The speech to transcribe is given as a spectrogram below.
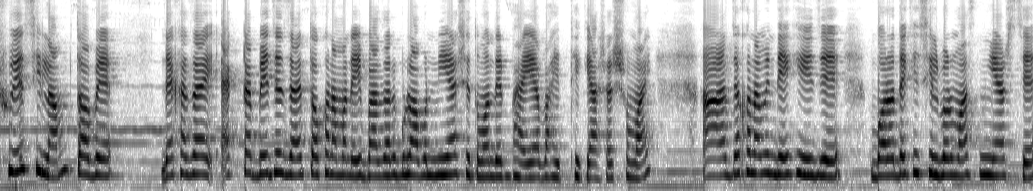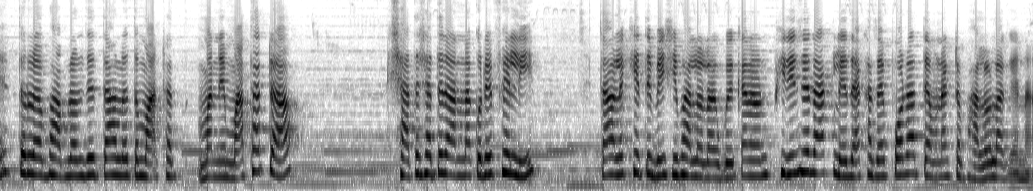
শুয়েছিলাম, তবে দেখা যায় একটা বেজে যায়, তখন আমার এই বাজারগুলো আবার নিয়ে আসে তোমাদের ভাইয়া বাহির থেকে আসার সময়। আর যখন আমি দেখি যে বড় দেখে সিলভার মাছ নিয়ে আসছে, তাহলে ভাবলাম যে তাহলে তো মাথা মানে মাথাটা সাথে সাথে রান্না করে ফেলি, তাহলে খেতে বেশি ভালো লাগবে। কারণ ফ্রিজে রাখলে দেখা যায় পড়া তেমন একটা ভালো লাগে না।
